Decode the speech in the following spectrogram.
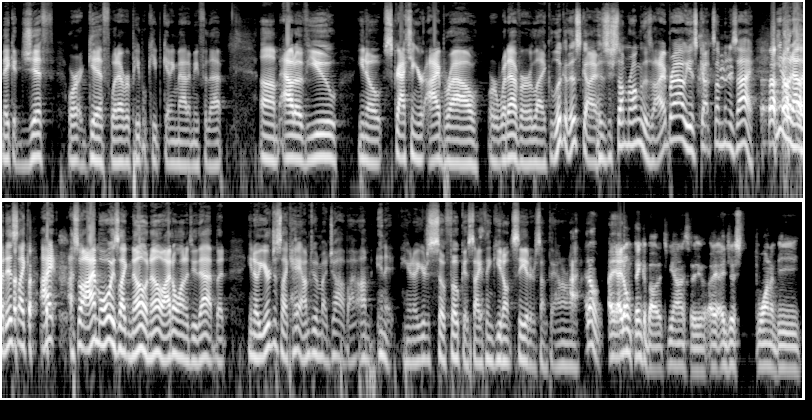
make a GIF or a GIF, whatever. People keep getting mad at me for that. Um, out of you, you know, scratching your eyebrow or whatever. Like, look at this guy. Is there something wrong with his eyebrow? He's got something in his eye. You know what, how it is. Like, I, so I'm always like, no, no, I don't want to do that. But, you know, you're just like, hey, I'm doing my job. I, am in it. You know, you're just so focused. I think you don't see it or something. I don't know. I don't, I, I don't think about it, to be honest with you. I, I just want to be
